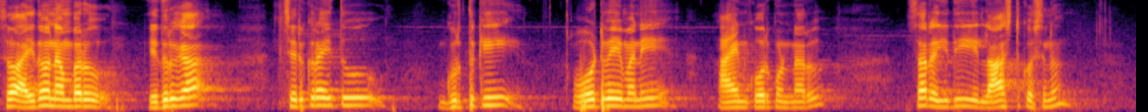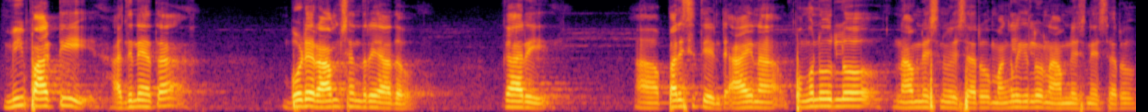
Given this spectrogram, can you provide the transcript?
సో ఐదో నెంబరు ఎదురుగా చెరుకు రైతు గుర్తుకి ఓటు వేయమని ఆయన కోరుకుంటున్నారు. సార్ ఇది లాస్ట్ క్వశ్చన్. మీ పార్టీ అధినేత బోడే రామచంద్ర యాదవ్ గారి పరిస్థితి ఏంటి? ఆయన పొంగనూరులో నామినేషన్ వేశారు మంగళగిరిలో నామినేషన్ వేశారు.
